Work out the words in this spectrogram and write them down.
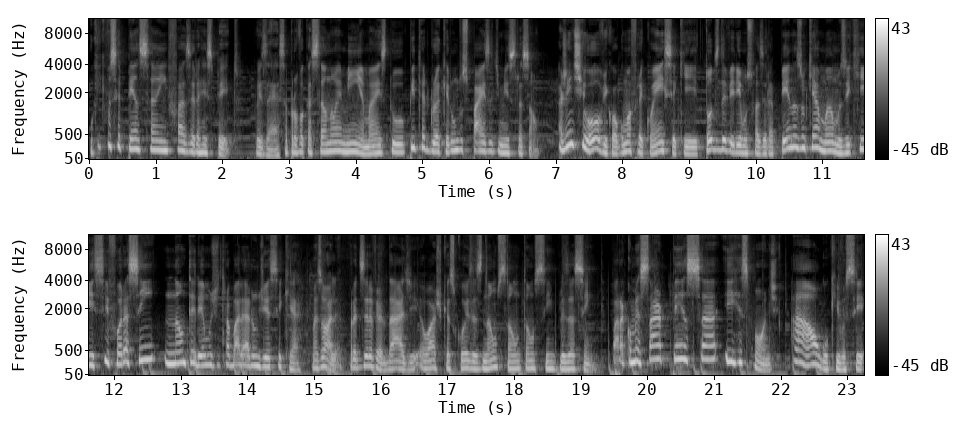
o que, você pensa em fazer a respeito? Pois é, essa provocação não é minha, mas do Peter Drucker, um dos pais da administração. A gente ouve com alguma frequência que todos deveríamos fazer apenas o que amamos e que, se for assim, não teremos de trabalhar um dia sequer. Mas olha, para dizer a verdade, eu acho que as coisas não são tão simples assim. Para começar, pensa e responde: há algo que você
